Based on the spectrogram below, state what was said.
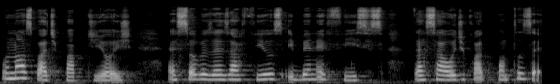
O nosso bate-papo de hoje é sobre os desafios e benefícios da saúde 4.0.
